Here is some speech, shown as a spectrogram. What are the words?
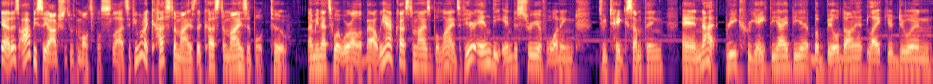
Yeah, there's obviously options with multiple slots. If you want to customize, they're customizable too. I mean, that's what we're all about. We have customizable lines. If you're in the industry of wanting to take something and not recreate the idea but build on it. Like you're doing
